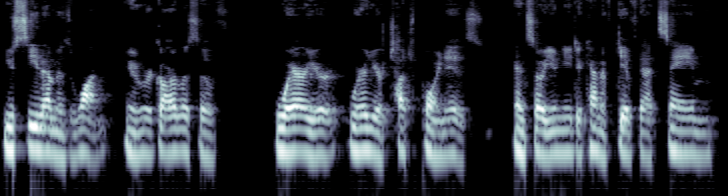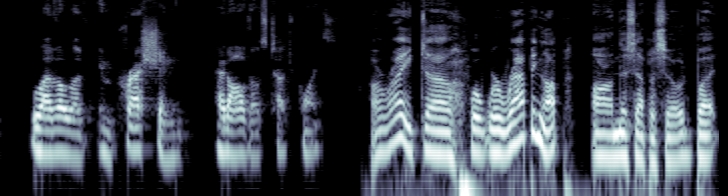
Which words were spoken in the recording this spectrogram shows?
you see them as one, you know, regardless of where your where your touch point is, and so you need to kind of give that same level of impression at all those touch points. All right. Uh, well, we're wrapping up on this episode, but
